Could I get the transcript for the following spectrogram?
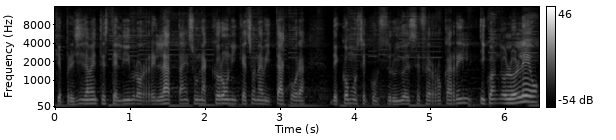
que precisamente este libro relata, es una crónica, es una bitácora de cómo se construyó ese ferrocarril. Y cuando lo leo,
